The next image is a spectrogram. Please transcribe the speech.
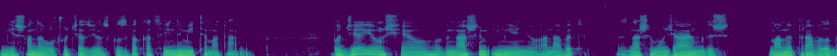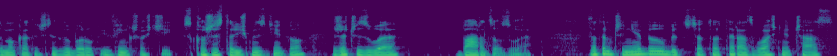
mieszane uczucia w związku z wakacyjnymi tematami bo dzieją się w naszym imieniu, a nawet z naszym udziałem, gdyż mamy prawo do demokratycznych wyborów i w większości skorzystaliśmy z niego, rzeczy złe, bardzo złe. Zatem, czy nie byłby to teraz właśnie czas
